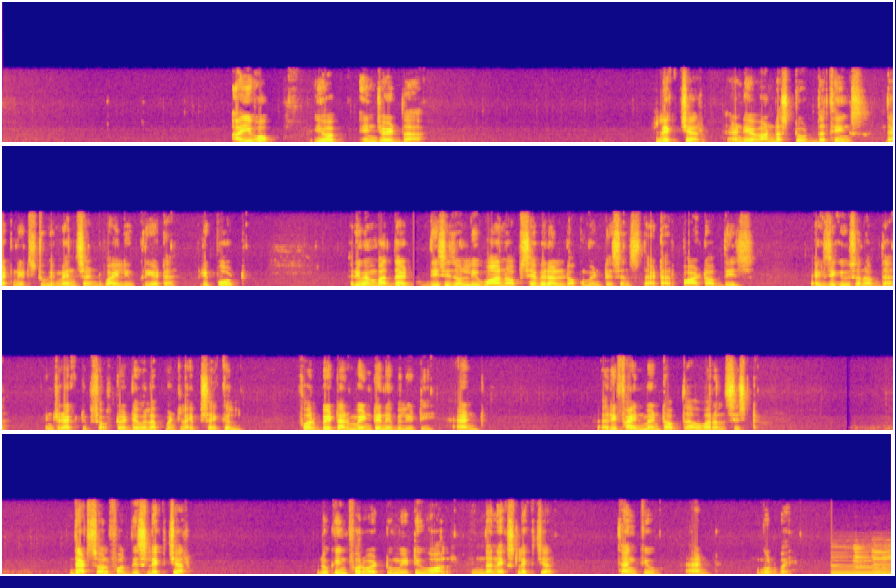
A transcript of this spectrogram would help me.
I hope you have enjoyed the lecture and you have understood the things that needs to be mentioned while you create a report. Remember that this is only one of several documentations that are part of this execution of the interactive software development lifecycle for better maintainability and refinement of the overall system. That is all for this lecture. Looking forward to meet you all in the next lecture. Thank you and goodbye.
